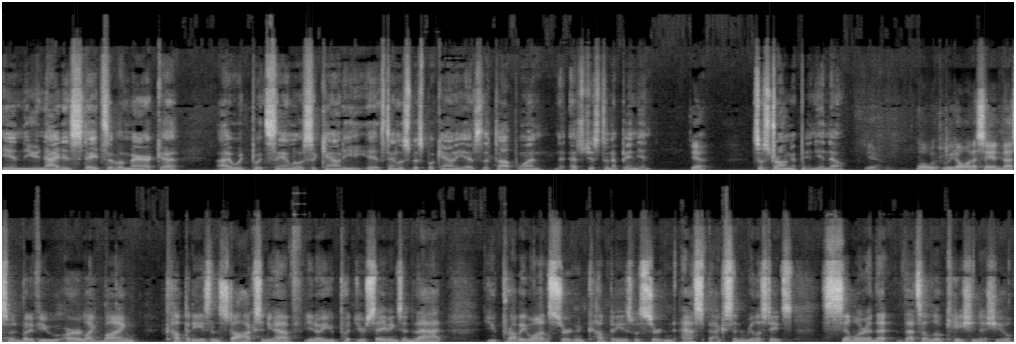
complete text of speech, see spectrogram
in the United States of America, I would put San Luis County, eh, San Luis Obispo County, as the top one. That's just an opinion. Yeah. It's a strong opinion, though. Yeah. Well, we don't want to say investment, but if you are like buying companies and stocks and you have, you know, you put your savings into that, you probably want certain companies with certain aspects and real estate's similar and that that's a location issue.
